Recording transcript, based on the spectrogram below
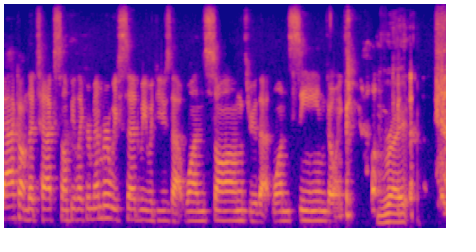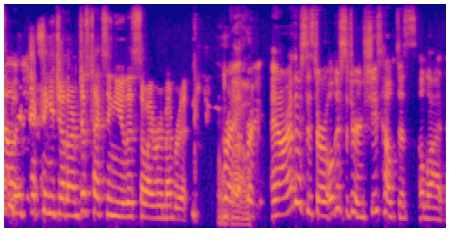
back on the text. I'll be like, remember we said we would use that one song through that one scene going. right. We're texting each other. I'm just texting you this so I remember it. Oh, right, wow. right. And our other sister, our older sister, she's helped us a lot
